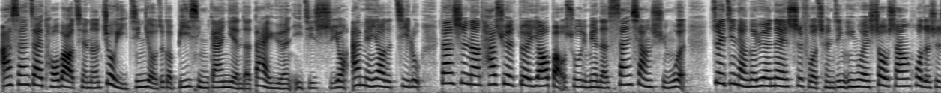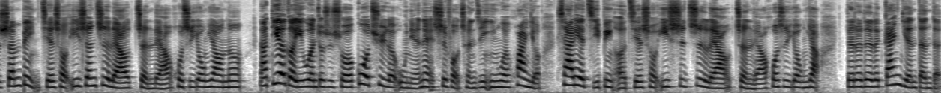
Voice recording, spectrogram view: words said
阿三在投保前呢就就已经有这个 B 型肝炎的带源以及使用安眠药的记录，但是呢，他却对腰保书里面的三项询问：最近两个月内是否曾经因为受伤或者是生病接受医生治疗、诊疗或是用药呢？那第二个疑问就是说，过去的五年内是否曾经因为患有下列疾病而接受医师治疗、诊疗或是用药？对对对的肝炎等等。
